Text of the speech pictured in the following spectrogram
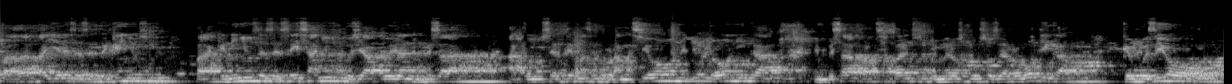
para dar talleres desde pequeños para que niños desde 6 años pues ya pudieran empezar a, conocer temas de programación, electrónica, empezar a participar en sus primeros cursos de robótica, que pues digo,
